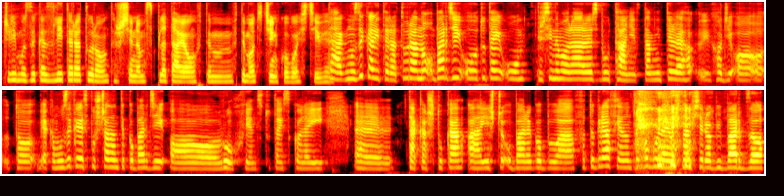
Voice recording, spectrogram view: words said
Czyli muzyka z literaturą też się nam splatają w tym, w tym odcinku właściwie. Tak, muzyka, literatura, no bardziej u, tutaj u Christine Morales był taniec. Tam nie tyle chodzi o, o to, jaka muzyka jest puszczana, tylko bardziej o ruch, więc tutaj z kolei e, taka sztuka, a jeszcze u Barego była fotografia, no to w ogóle już nam się robi bardzo,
